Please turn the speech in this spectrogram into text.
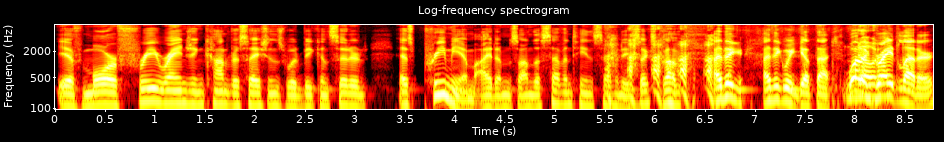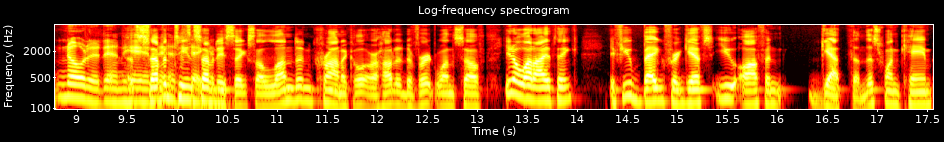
if more free ranging conversations would be considered as premium items on the 1776 Club. I think I think we get that. What a great letter. Noted and, uh, and- and 1776, a London Chronicle, or How to Divert Oneself. You know what I think? If you beg for gifts, you often get them. This one came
